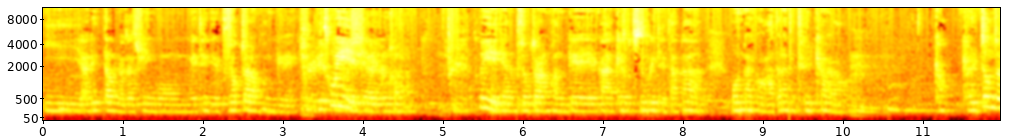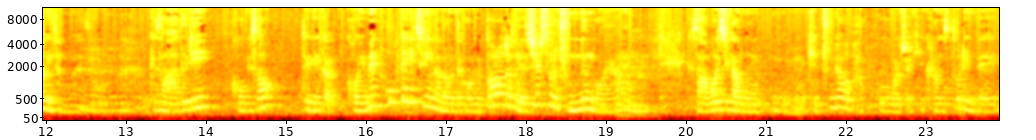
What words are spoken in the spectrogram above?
이 아리따운 여자 주인공의 되게 부적절한 관계, 소위 얘기하는 소위 얘기하는 부적절한 관계가 계속 지속이 되다가 어느 날 그 아들한테 들켜요. 음. 겨- 결정적인 장면에서. 그래서 아들이 거기서 되게 그러니까 거의 맨 꼭대기층인가 그런데 거기서 떨어져서 실수로 죽는 거예요. 음. 그래서 아버지가 뭐 음, 이렇게 충격을 받고 뭐 이렇게 그런 스토리인데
